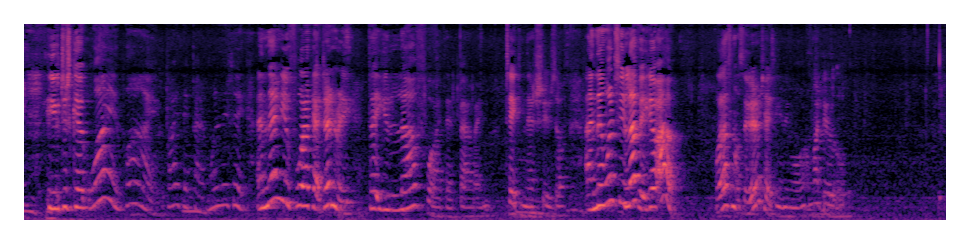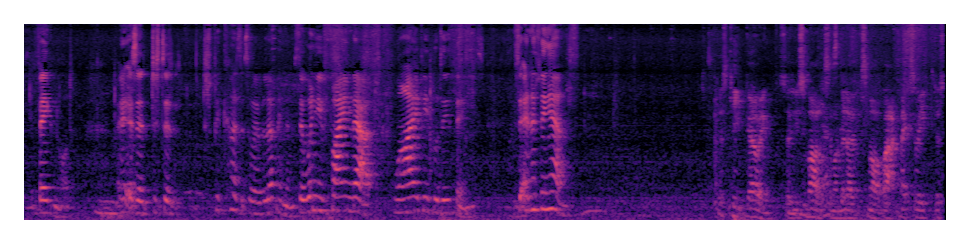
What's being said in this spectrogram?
you just go, why, why? Why are they bowing? What are they doing? And then you work out generally that you love why they're bowing, taking their mm-hmm. shoes off. And then once you love it, you go, oh, well, that's not so irritating anymore. I might do a little vague nod. Mm-hmm. It is a, just, a, just because it's a way of loving them. So when you find out why people do things, is there anything else? Just keep going. So if you smile at someone, they don't smile back. Next week, just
